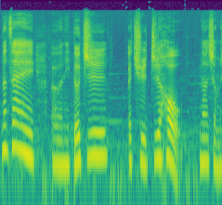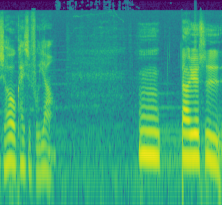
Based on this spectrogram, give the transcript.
那在呃你得知 H 之后，那什么时候开始服药？嗯，大约是。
